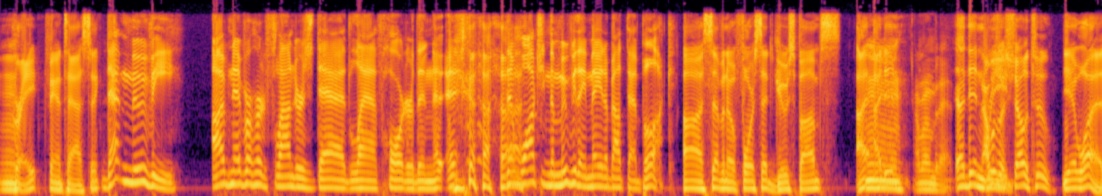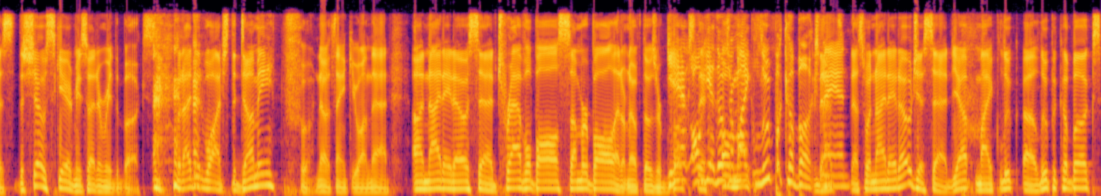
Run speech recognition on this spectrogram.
Mm. great, fantastic. That movie, I've never heard Flounder's dad laugh harder than than watching the movie they made about that book. Uh, 704 said Goosebumps. I, I Mm, didn't. I remember that. I didn't That was a show too. Yeah, it was. The show scared me, so I didn't read the books. But I did watch The Dummy. Phew, no, thank you on that. Uh, 980 said Travel Ball, Summer Ball. I don't know if those are Yeah. books. Oh that- yeah, those are Mike Lupica books, That's, man. that's what 980 just said. Yep, Mike Luke, uh, Lupica books.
